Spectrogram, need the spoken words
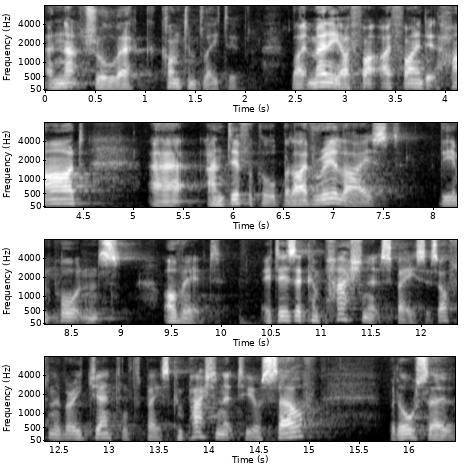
a natural uh, contemplative. Like many, I, fi- I find it hard uh, and difficult, but I've realized the importance of it. It is a compassionate space. It's often a very gentle space, compassionate to yourself, but also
